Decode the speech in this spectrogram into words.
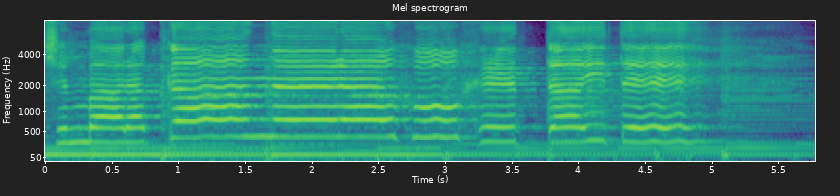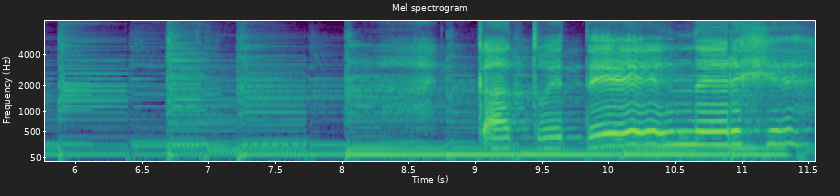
Shembara kandera jujetaite Katuete ndereje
